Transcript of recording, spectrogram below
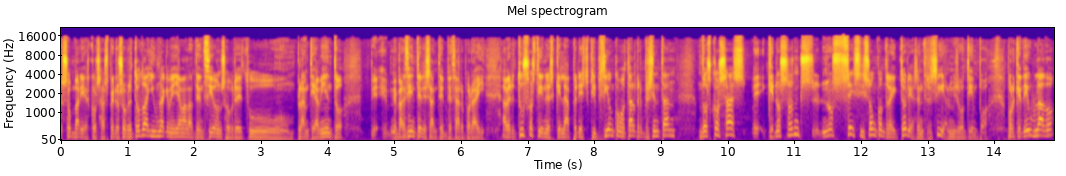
son varias cosas, pero sobre todo hay una que me llama la atención sobre tu planteamiento. Eh, Me parece interesante empezar por ahí. A ver, tú sostienes que la prescripción como tal representan dos cosas eh, que no son, no sé si son contradictorias entre sí al mismo tiempo. Porque de un lado,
